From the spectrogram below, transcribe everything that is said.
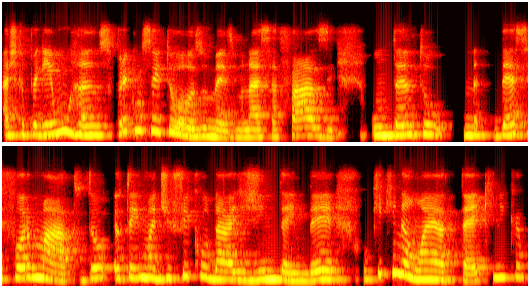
acho que eu peguei um ranço preconceituoso mesmo nessa fase, um tanto desse formato. Então, eu tenho uma dificuldade de entender o que, que não é a técnica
